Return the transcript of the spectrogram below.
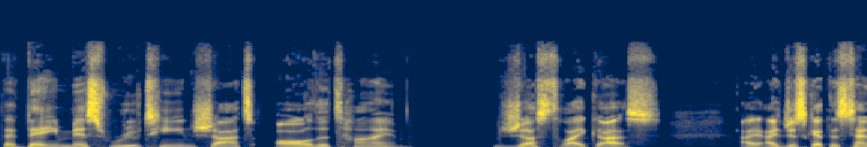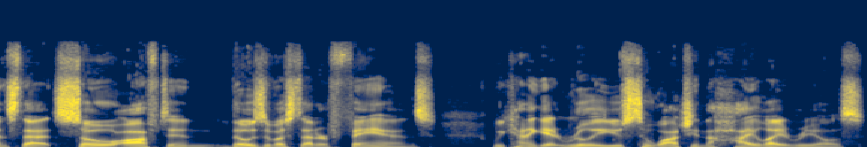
that they miss routine shots all the time, just like us. I, I just get the sense that so often, those of us that are fans, we kind of get really used to watching the highlight reels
